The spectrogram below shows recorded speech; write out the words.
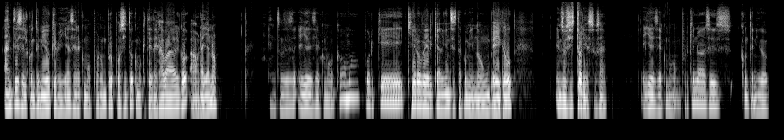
antes el contenido que veías era como por un propósito, como que te dejaba algo, ahora ya no. Entonces ella decía como, ¿cómo? ¿Por qué quiero ver que alguien se está comiendo un bagel en sus historias? O sea, ella decía como, ¿por qué no haces contenido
